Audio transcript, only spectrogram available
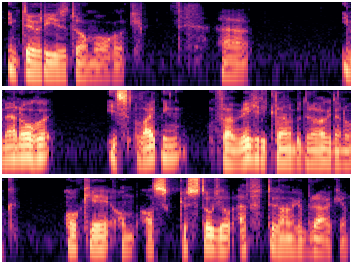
in theorie is het wel mogelijk. in mijn ogen is Lightning vanwege die kleine bedragen dan ook oké om als custodial app te gaan gebruiken.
